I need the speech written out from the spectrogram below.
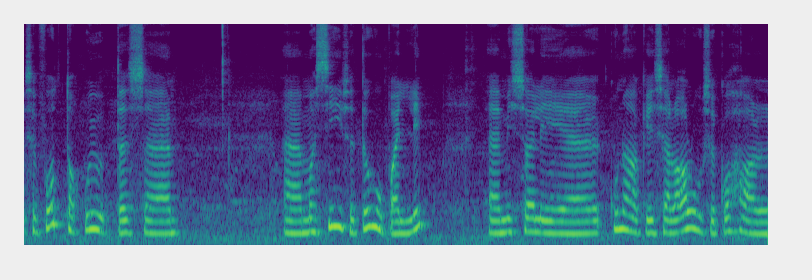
see foto kujutas äh, äh, massiivset õhupalli, äh, mis oli kunagi seal aluse kohal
